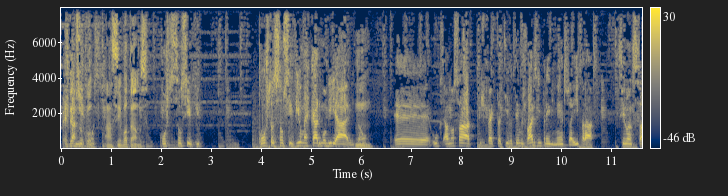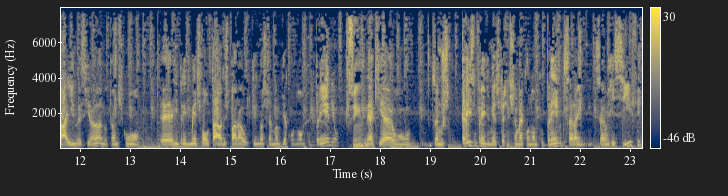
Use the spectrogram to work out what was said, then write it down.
Perdemos o cu. Ah, sim, voltamos. Construção civil. Construção civil, mercado imobiliário. Então, hum é, o, a nossa expectativa, temos vários empreendimentos aí para se lançar aí nesse ano. Estamos com é, empreendimentos voltados para o que nós chamamos de econômico premium, Sim. né? Que é um, temos três empreendimentos que a gente chama econômico premium, que será em, que serão em Recife.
